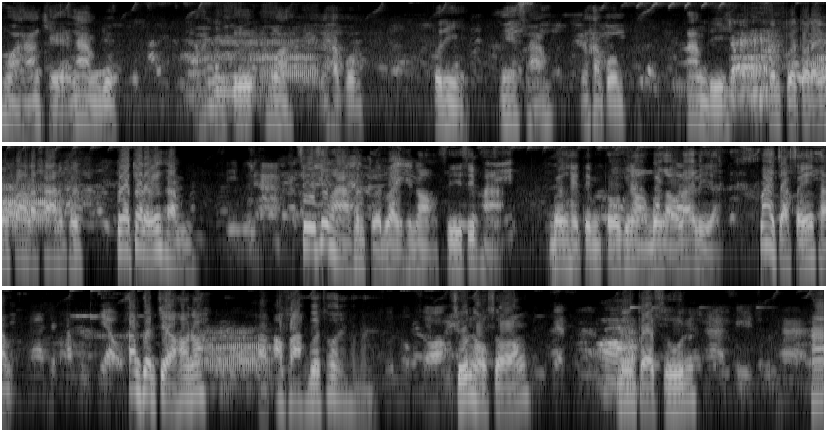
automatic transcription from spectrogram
หัวหางแขงามอยู่อันนี้คือหัวนะครับ ผม ตัวนี้แม่สาวนะครับ ผมงามดีเพิ่นเปิดตัวใดมาฟังราคาเพิ่นเปิดตัวใดครับสี่หมื่นห้าสี่สิบห้าเพิ่นเปิดไว้พี่น้องสี่สิบห้าเบิ่งให้เต็มโตพี่น้องเบิ่งเอารายละเอียดมาจากไสครับน่าจะขับเป็นเกี่ยวข้ามเพื่อนเจียวเฮาเนาะครับเอาฝากเบอร์โทรหนะครับมันศูนย์หกสอง062หนึ่งแปดศูนย์180ห้า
